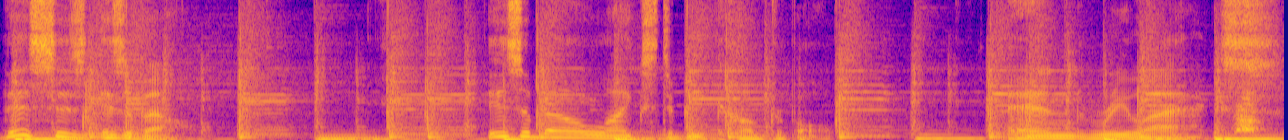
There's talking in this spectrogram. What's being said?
This is Isabel. Isabel likes to be comfortable and relax,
